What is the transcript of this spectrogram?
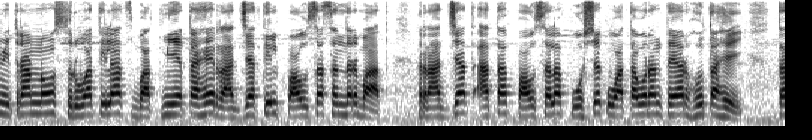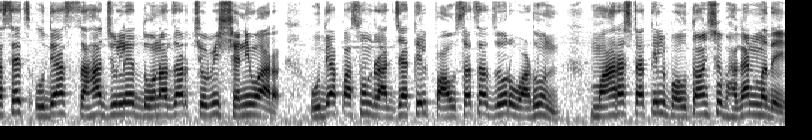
मित्रांनो सुरुवातीलाच बातमी येत आहे राज्यातील पावसासंदर्भात. राज्यात आता पावसाला पोषक वातावरण तयार होत आहे. तसेच उद्या सहा जुलै दोन हजार चोवीस शनिवार उद्यापासून राज्यातील पावसाचा जोर वाढून महाराष्ट्रातील बहुतांश भागांमध्ये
